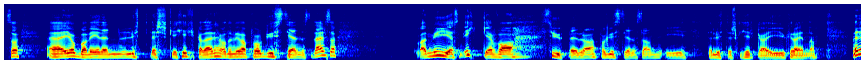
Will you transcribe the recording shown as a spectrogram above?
Så uh, jobba vi i den lutherske kirka der. Og når vi var på gudstjeneste der, så var mye som ikke var superbra på gudstjenestene i den lutherske kirka i Ukraina. Men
